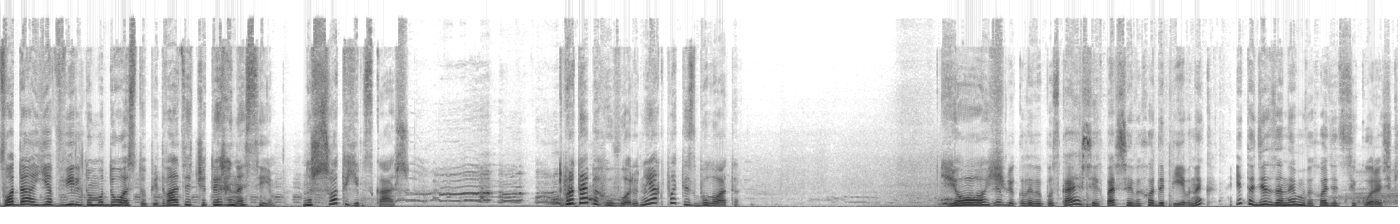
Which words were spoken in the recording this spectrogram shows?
Вода є в вільному доступі 24 на 7. Ну що ти їм скажеш? Про тебе говорю, ну як пити з болота? Йой. Люблю, коли випускаєш, їх перший виходить півник, і тоді за ним виходять всі курочки.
